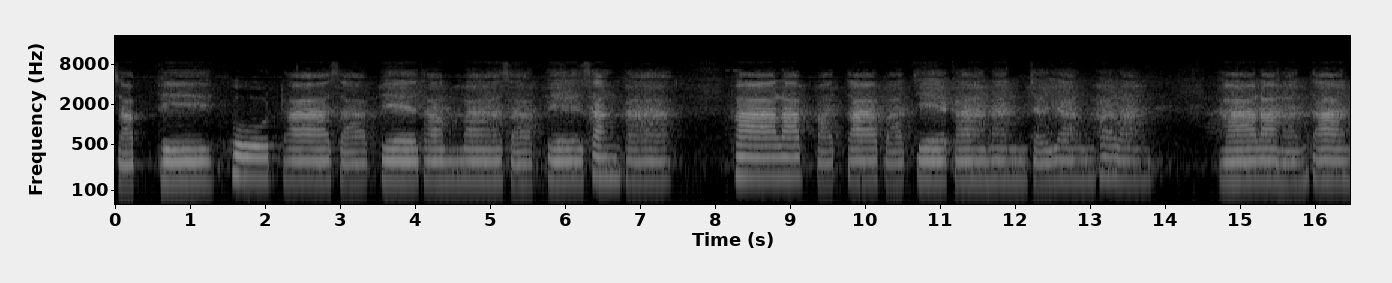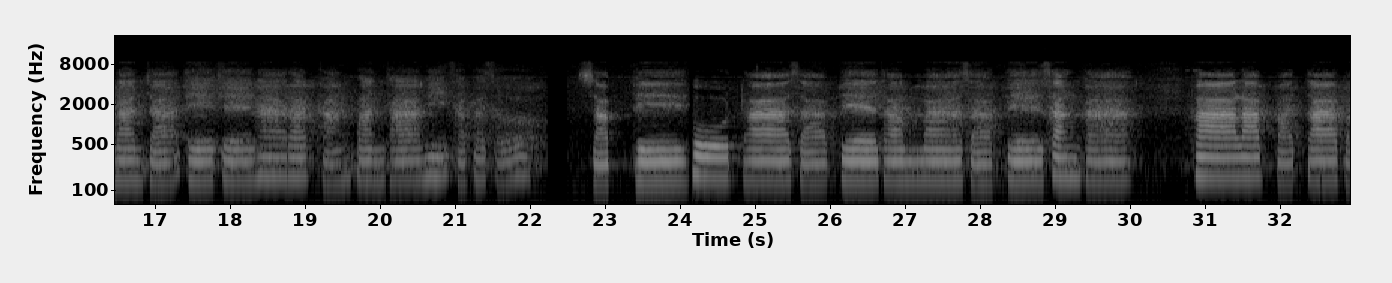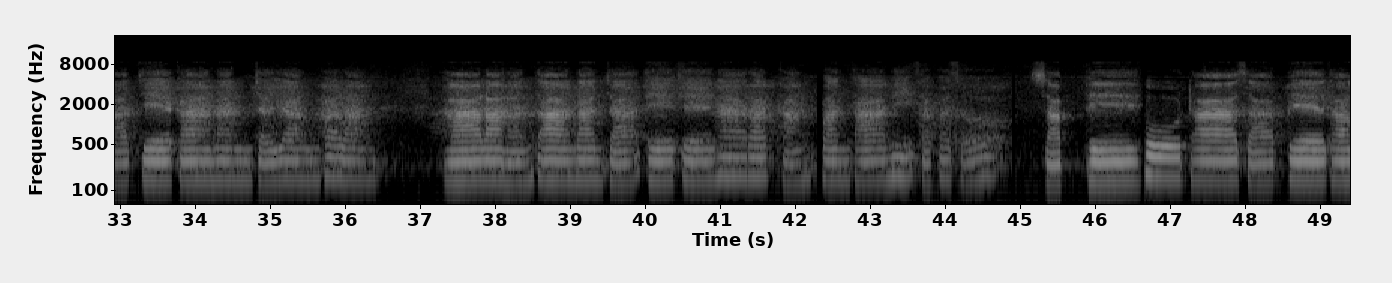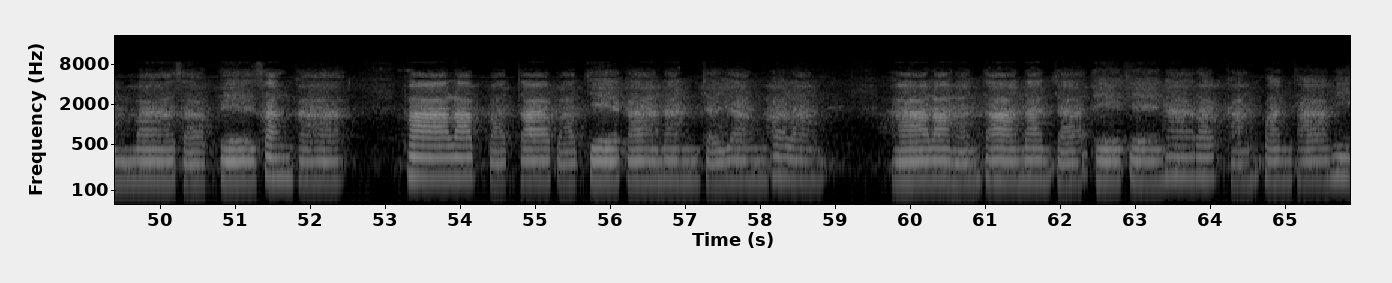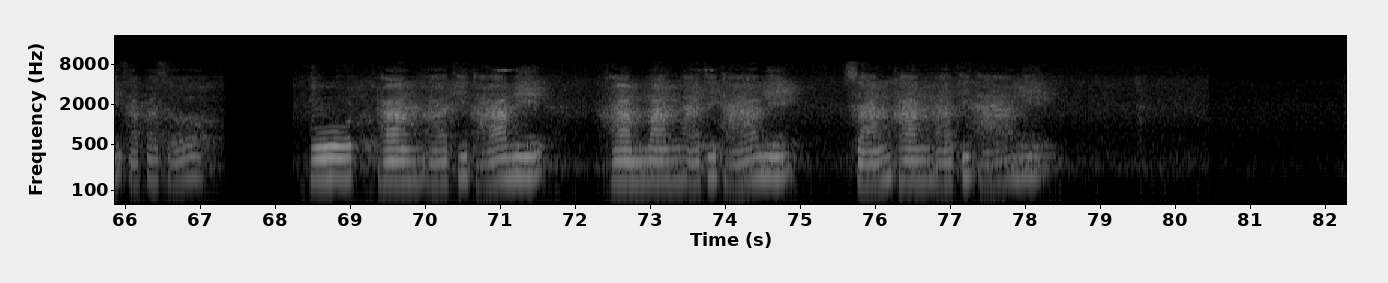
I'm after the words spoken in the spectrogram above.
สัพเพพุทธาสัพเพธรรมาสัพเพสังฆาภาลปัตตาปัจเจกานันจะยังพลัง อาลาหันตานันจะเอเจนารักขังปันธามิสัพโสสัพเพทธาสัพเพธรรมาสัพเพสังฆาภาลปัตตาปัจเจกานันจะยังพลัง อาลาหันตานันจะเตเจนารักขังปันธามิสัพพโส สัพเพพุทธาสัพเพธ รรมาสัพเพสังฆาภาลปัตตาปัจเจกานันจะยังพลังอาลาหันตานันจะเตเจนารักขังปันธามิสัพโสพุทธังอธิฐามิธรรมังอธิฐามิ สังฆังอธิฐามิ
